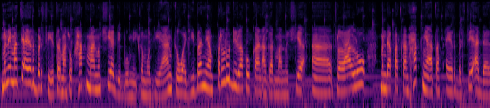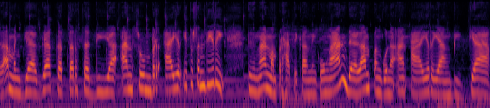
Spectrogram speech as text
Menikmati air bersih termasuk hak manusia di bumi. Kemudian kewajiban yang perlu dilakukan agar manusia uh, selalu mendapatkan haknya atas air bersih adalah menjaga ketersediaan sumber air itu sendiri dengan memperhatikan lingkungan dalam penggunaan air yang bijak.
